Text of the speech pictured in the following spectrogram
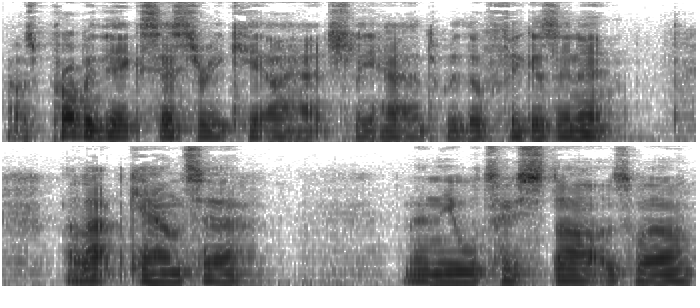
That was probably the accessory kit I actually had with the figures in it. A lap counter and then the auto start as well.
